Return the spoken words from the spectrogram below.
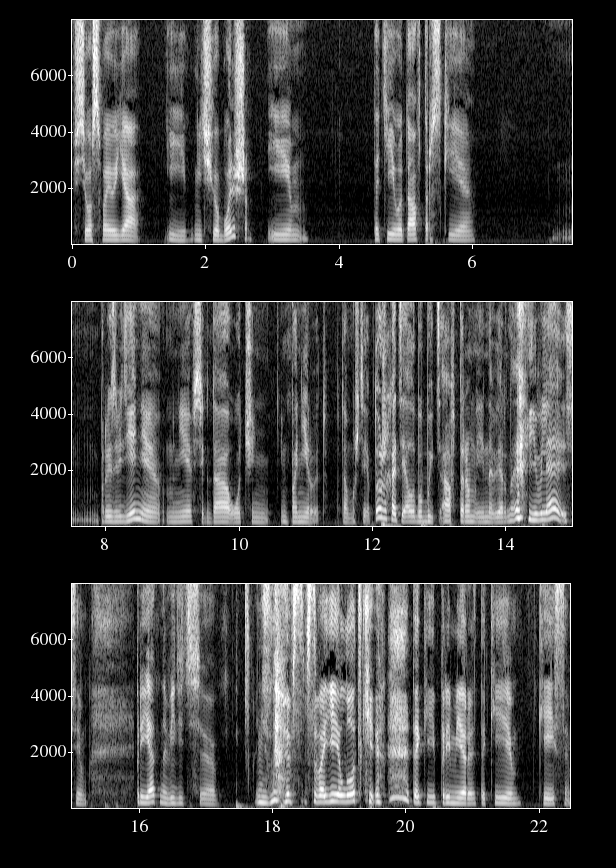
все свое я и ничего больше. И такие вот авторские произведения мне всегда очень импонируют, потому что я тоже хотела бы быть автором и, наверное, являюсь им. Приятно видеть, э, не знаю, в своей лодке такие примеры, такие кейсы.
